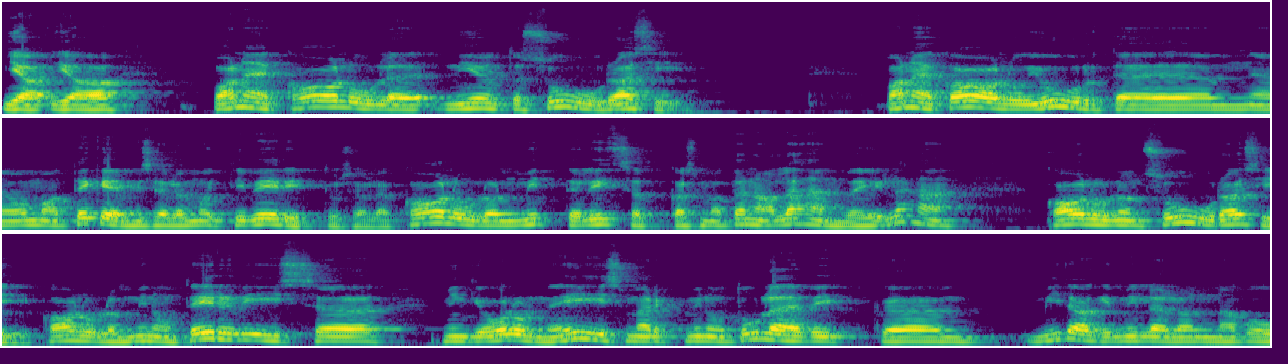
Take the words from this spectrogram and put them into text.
ja, ja pane kaalule nii-öelda suur asi pane kaalu juurde mm, oma tegemisele, motiveeritusele, kaalul on mitte lihtsalt, kas ma täna lähen või ei lähe. kaalul on suur asi, kaalul on minu tervis, mingi oluline eesmärk, minu tulevik, midagi, millel on nagu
